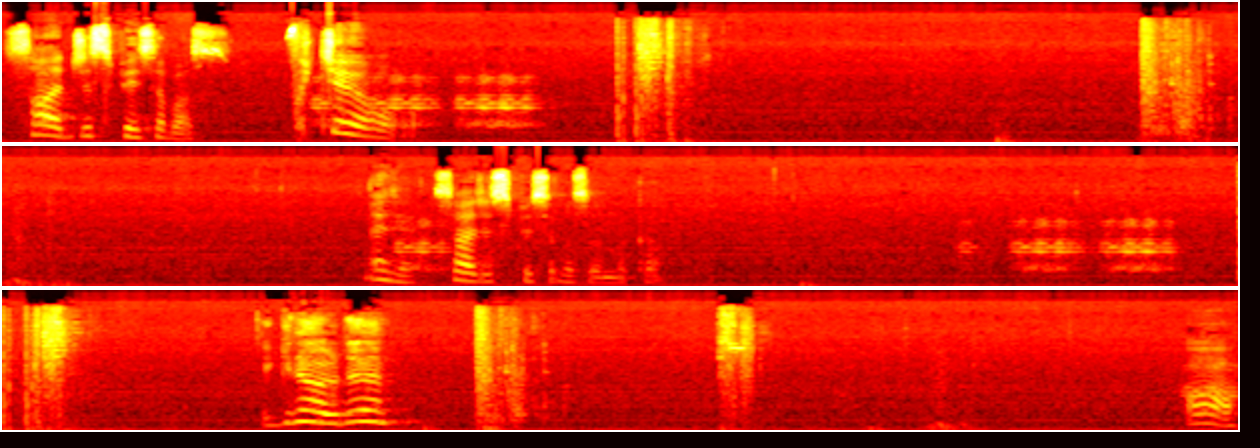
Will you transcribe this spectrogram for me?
Sadece space'e bas. Fıçıyor. Neyse sadece space'e basalım bakalım. E, yine öldüm. Ah.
